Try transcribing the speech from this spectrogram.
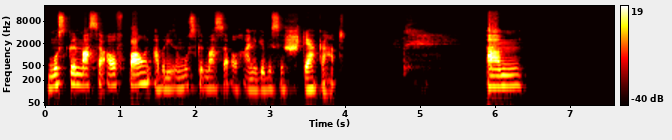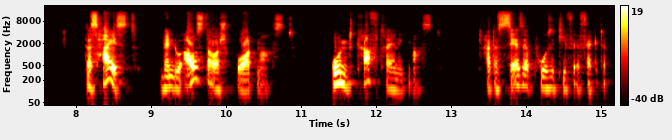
Muskelmasse aufbauen, aber diese Muskelmasse auch eine gewisse Stärke hat. Ähm, das heißt, wenn du Ausdauersport machst und Krafttraining machst, hat das sehr, sehr positive Effekte.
